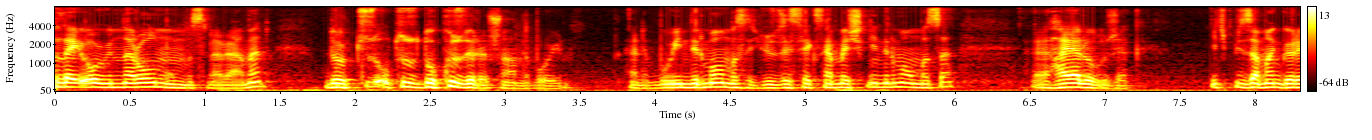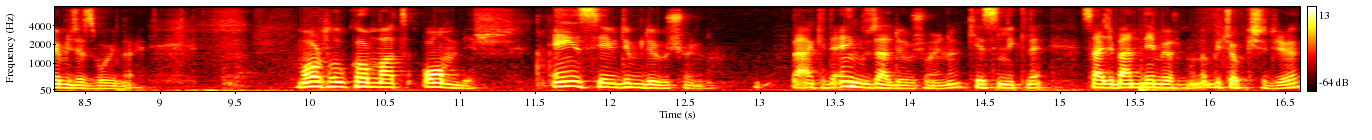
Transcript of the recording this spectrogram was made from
AAA oyunlar olmamasına rağmen 439 lira şu anda bu oyun. Hani bu indirim olmasa %85'lik indirim olmasa e, hayal olacak. Hiçbir zaman göremeyeceğiz bu oyunları. Mortal Kombat 11. En sevdiğim dövüş oyunu. Belki de en güzel dövüş oyunu kesinlikle. Sadece ben demiyorum bunu birçok kişi diyor.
